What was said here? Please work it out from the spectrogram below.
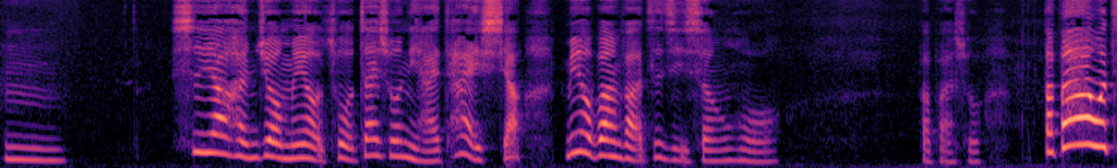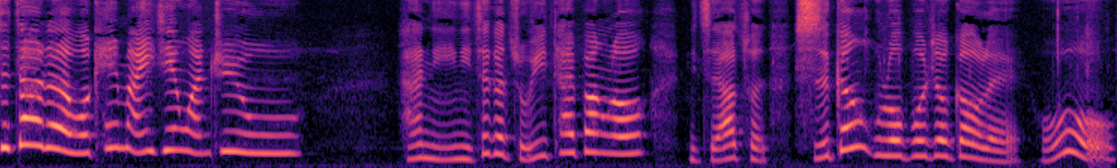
嗯，是要很久没有错。再说你还太小，没有办法自己生活。爸爸说。爸爸，我知道了，我可以买一间玩具屋。哈尼，你这个主意太棒喽！你只要存十根胡萝卜就够了。哦，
